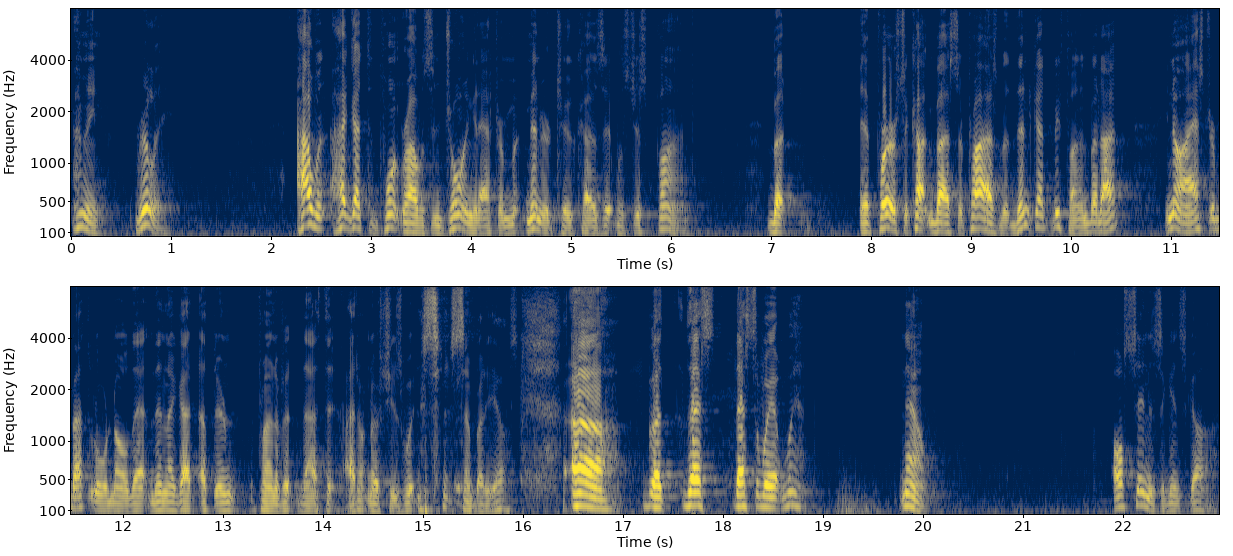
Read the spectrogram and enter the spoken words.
I mean, really. I, was, I got to the point where I was enjoying it after a minute or two because it was just fun. But at first, it caught me by surprise, but then it got to be fun. But I, you know, I asked her about the Lord and all that, and then I got up there in front of it, and I, th- I don't know if she was witnessing somebody else. Uh, but that's, that's the way it went. Now, all sin is against God.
